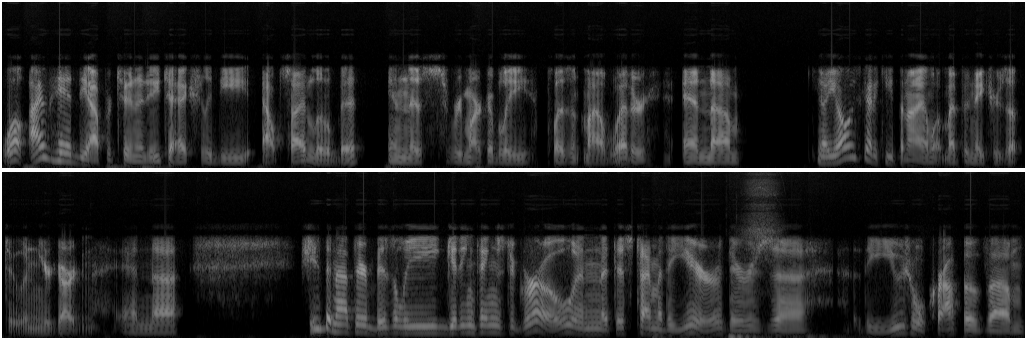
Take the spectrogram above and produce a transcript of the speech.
Well, I've had the opportunity to actually be outside a little bit in this remarkably pleasant, mild weather. And um, you know, you always got to keep an eye on what Mother Nature's up to in your garden. And uh, she's been out there busily getting things to grow. And at this time of the year, there's uh, the usual crop of um,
